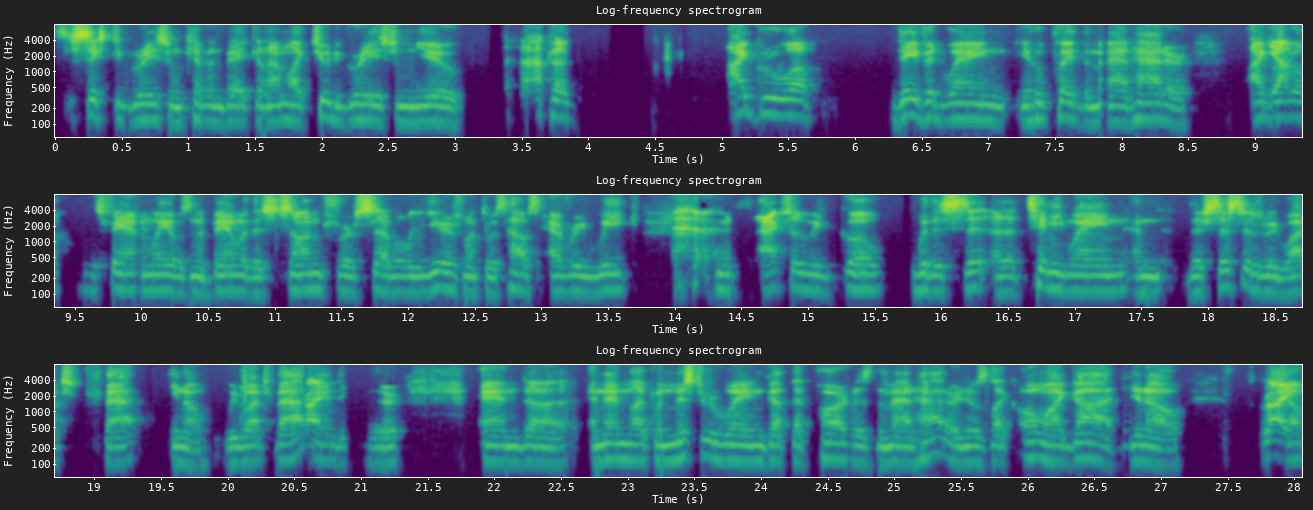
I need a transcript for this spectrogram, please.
six degrees from Kevin Bacon. I'm like two degrees from you because I grew up. David Wayne, who played the Mad Hatter, I grew up with his family. I was in a band with his son for several years. Went to his house every week. and actually, we'd go with his uh, Timmy Wayne and their sisters. We'd watch Bat. You know, we'd watch Batman right. together, and uh, and then like when Mr. Wayne got that part as the Mad Hatter, and it was like, oh my God, you know, right.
